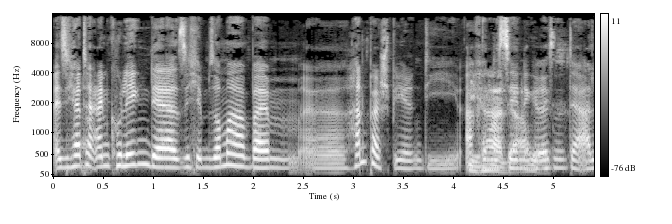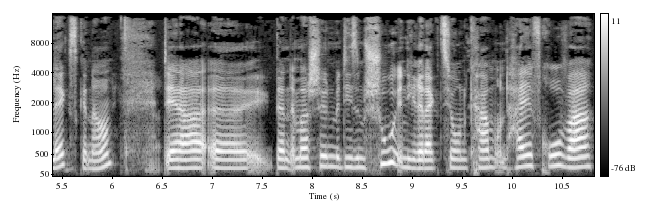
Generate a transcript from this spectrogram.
Also ich hatte einen Kollegen, der sich im Sommer beim äh, Handballspielen die Achillessehne der gerissen hat, der Alex, genau, der äh, dann immer schön mit diesem Schuh in die Redaktion kam und heilfroh war,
